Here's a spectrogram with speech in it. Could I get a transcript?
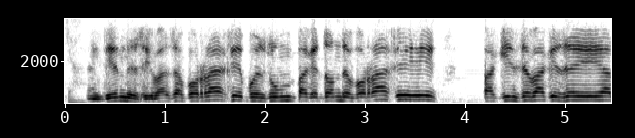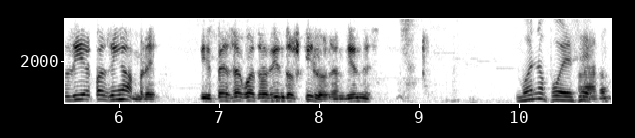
Ya. ¿entiendes? Si vas a forraje, pues un paquetón de forraje para 15 vacas eh, al día pasen hambre y pesa 400 kilos, ¿entiendes? Bueno, pues eh, Claro.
